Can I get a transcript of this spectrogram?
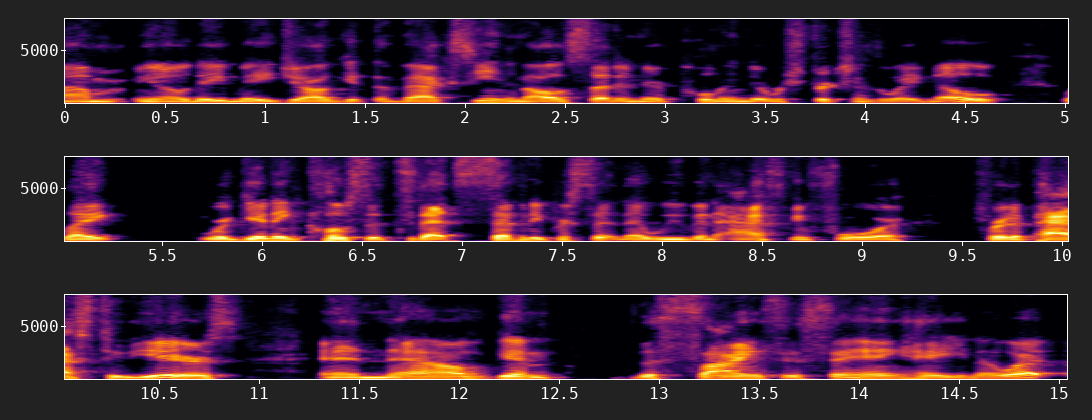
Um, you know, they made y'all get the vaccine and all of a sudden they're pulling their restrictions away. No, like we're getting closer to that 70% that we've been asking for for the past two years. And now, again, the science is saying, hey, you know what?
